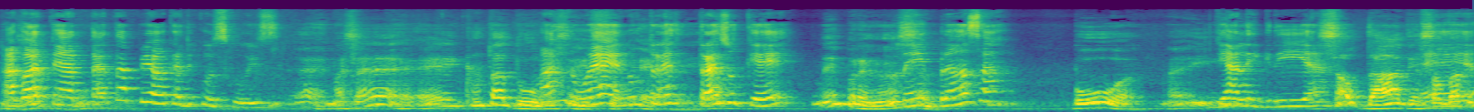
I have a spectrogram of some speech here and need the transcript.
Agora tem até tapioca de cuscuz. É, mas é, é encantador. Mas não é? Não é, traz, traz o quê? Lembrança. Lembrança boa. Né? E de alegria. Saudade, é saudade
